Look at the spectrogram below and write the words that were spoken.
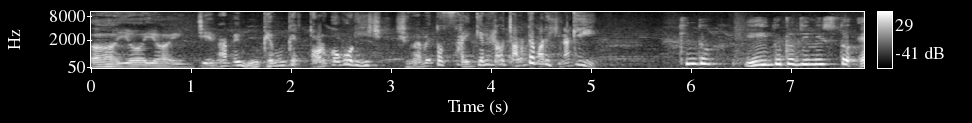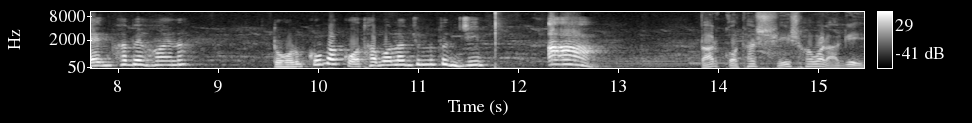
ওই ওই ওই যেভাবে মুখে মুখে তর্ক করিস সেভাবে তো সাইকেলটাও চালাতে পারিস নাকি? কিন্তু এই দুটো জিনিস তো একভাবে হয় না। তর্ক বা কথা বলার জন্য তো জীব আ! তার কথা শেষ হওয়ার আগেই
